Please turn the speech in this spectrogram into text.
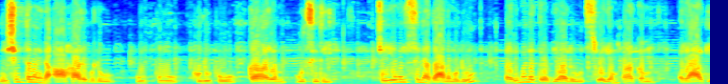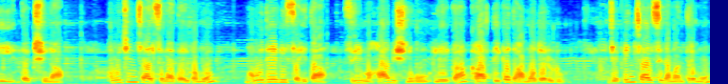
నిషిద్ధమైన ఆహారములు ఉప్పు పులుపు కారం ఉసిరి. చేయవలసిన దానములు పరిమళ ద్రవ్యాలు స్వయంపాకం రాగి దక్షిణ. పూజించాల్సిన దైవము భూదేవి సహిత శ్రీ మహావిష్ణువు లేక కార్తీక దామోదరుడు. జపించాల్సిన మంత్రము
